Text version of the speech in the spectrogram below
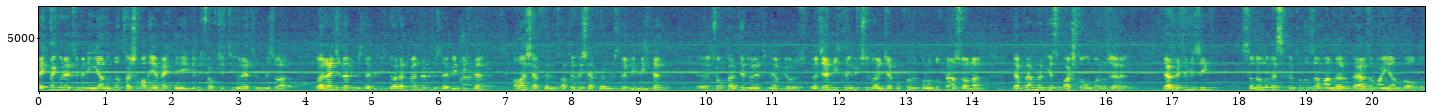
Ekmek üretiminin yanında taşımalı yemekle ilgili çok ciddi üretimimiz var. Öğrencilerimizle birlikte, öğretmenlerimizle birlikte, alan şeflerimiz, atölye şeflerimizle birlikte e, çok kaliteli üretim yapıyoruz. Özellikle 3 yıl önce bu fırın kurulduktan sonra deprem bölgesi başta olmak üzere devletimizin sınırlı ve sıkıntılı zamanlarında her zaman yanında olduk.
